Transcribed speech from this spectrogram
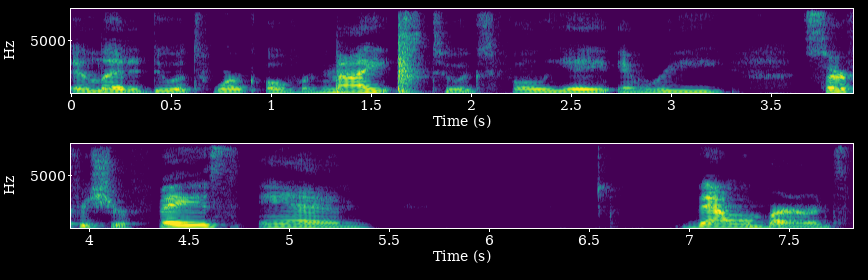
and let it do its work overnight to exfoliate and resurface your face and that one burns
